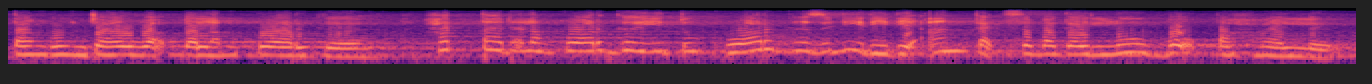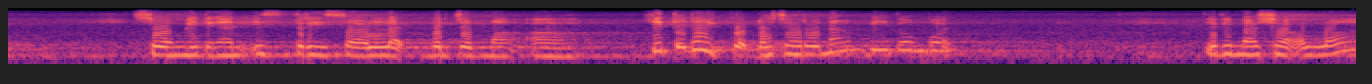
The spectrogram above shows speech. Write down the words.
tanggungjawab dalam keluarga. Hatta dalam keluarga itu, keluarga sendiri diangkat sebagai lubuk pahala. Suami dengan isteri solat berjemaah. Kita dah ikut dah cara Nabi tuan-tuan. Jadi Masya Allah,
